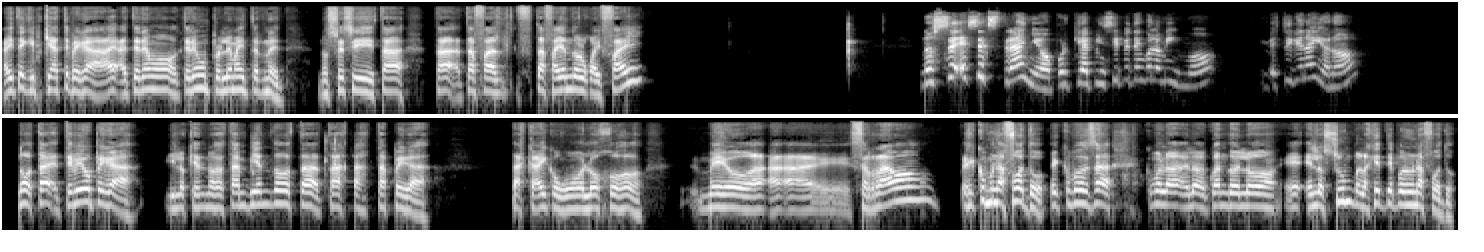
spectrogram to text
Ahí te quedaste pegada. Ahí tenemos, tenemos un problema de internet. No sé si está, está, está, fallando el wifi. No sé, es extraño, porque al principio tengo lo mismo. ¿Estoy bien ahí o no? No, te veo pegada. Y los que nos están viendo, estás está, está, pegada. Estás ahí con el ojo medio eh, cerrado, es como una foto, es como esa, como cuando eh, en, los Zoom la gente pone una foto.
